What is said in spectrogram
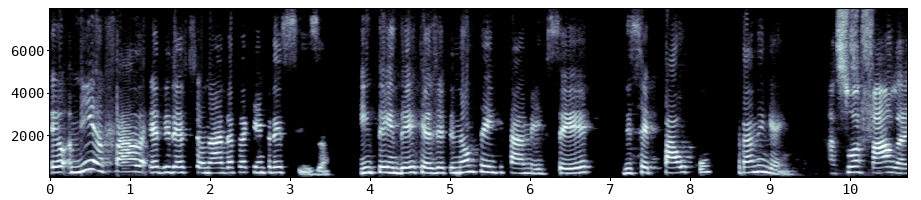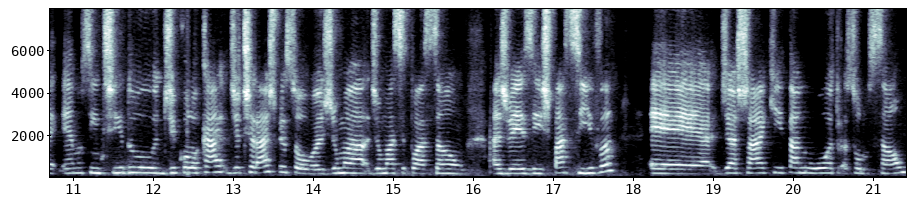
Eu, minha fala é direcionada para quem precisa. Entender que a gente não tem que estar à mercê de ser palco para ninguém. A sua fala é no sentido de colocar, de tirar as pessoas de uma, de uma situação, às vezes, passiva, é, de achar que está no outro a solução,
